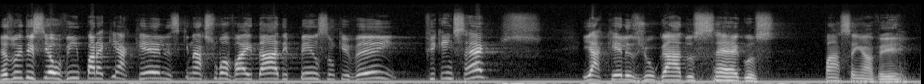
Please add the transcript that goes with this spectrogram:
Jesus disse: Eu vim para que aqueles que na sua vaidade pensam que veem, fiquem cegos, e aqueles julgados cegos passem a ver.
